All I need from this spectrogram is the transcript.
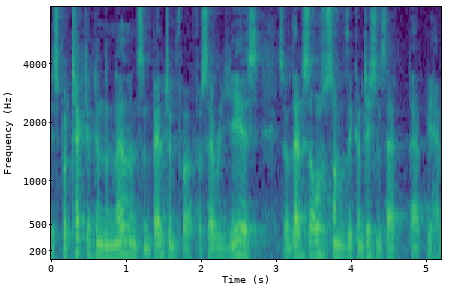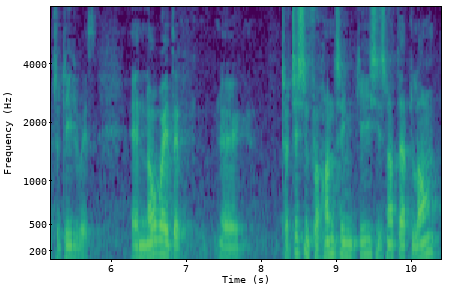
It's protected in the Netherlands and Belgium for, for several years. So that is also some of the conditions that, that we have to deal with. In Norway, the uh, tradition for hunting geese is not that long,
